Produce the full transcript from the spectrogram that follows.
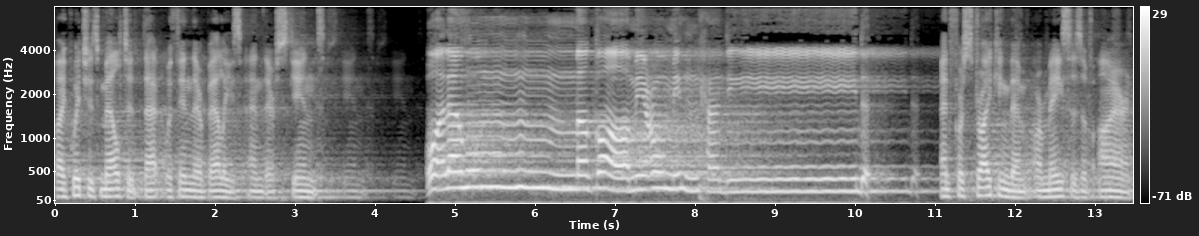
By which is melted that within their bellies and their skins. ولهم مقامع من حديد And for striking them are maces of iron.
